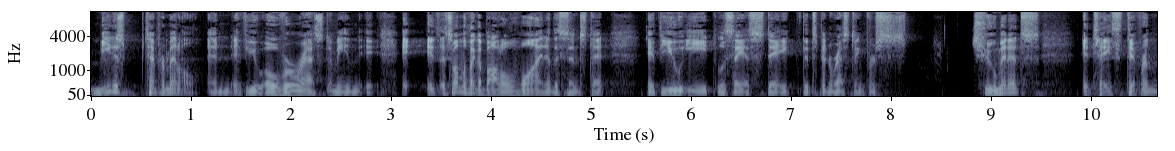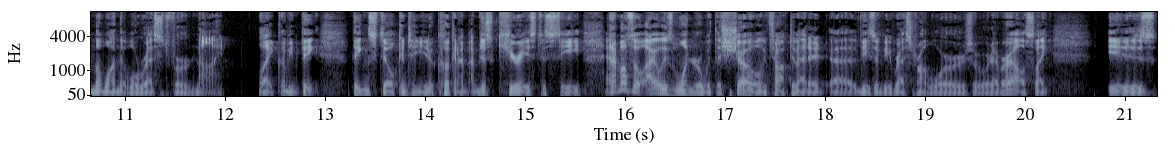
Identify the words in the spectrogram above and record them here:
Meat is temperamental, and if you over rest, I mean, it, it, it's almost like a bottle of wine in the sense that if you eat, let's say, a steak that's been resting for two minutes, it tastes different than the one that will rest for nine. Like, I mean, th- things still continue to cook, and I'm, I'm just curious to see. And I'm also, I always wonder with the show, and we've talked about it uh, vis-a-vis Restaurant Wars or whatever else. Like, is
